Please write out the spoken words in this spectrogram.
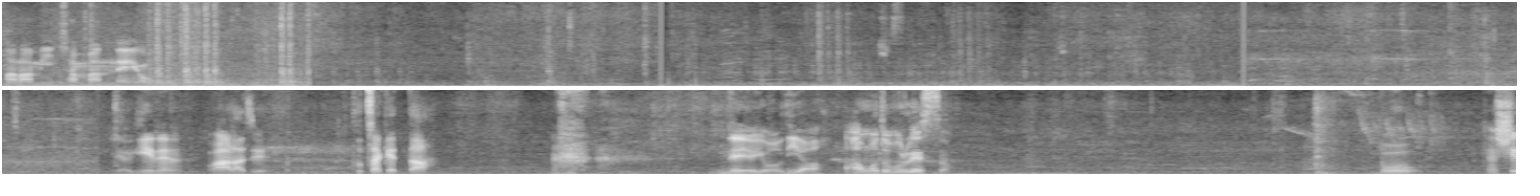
사람이 참 많네요. 여기는 와라즈 도착했다. 근데 여기 어디야? 아무것도 모르겠어. 뭐 그냥 쉬,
